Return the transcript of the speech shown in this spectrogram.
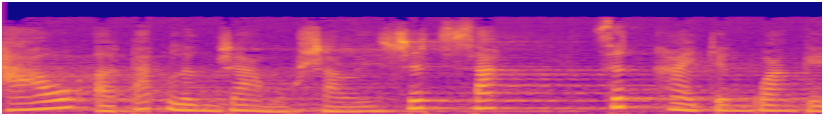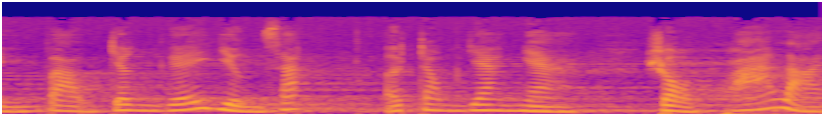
tháo ở tắt lưng ra một sợi xích sắt, Xích hai chân quan kiện vào chân ghế giường sắt Ở trong gian nhà, rồi khóa lại.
